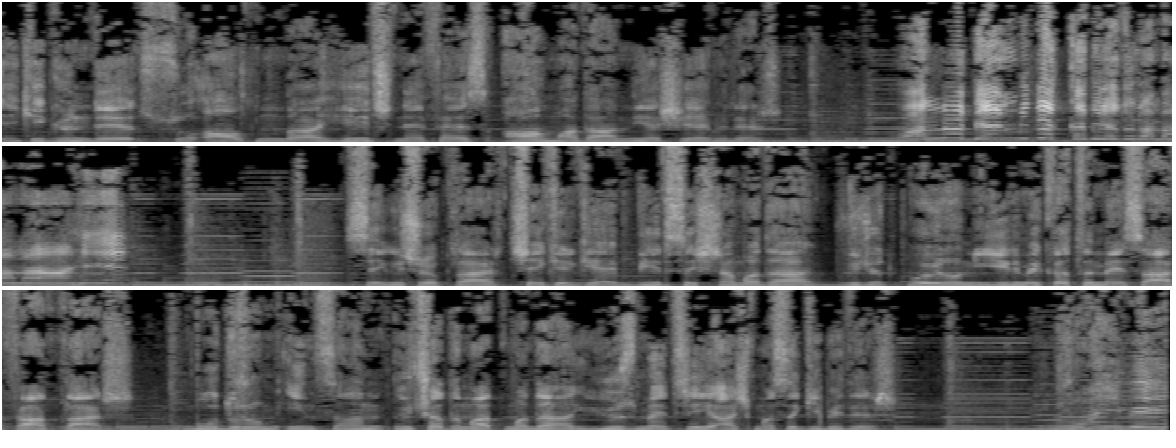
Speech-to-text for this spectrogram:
iki günde su altında hiç nefes almadan yaşayabilir. Vallahi ben bir dakika bile duramam ha. Sevgili çocuklar, çekirge bir sıçramada vücut boyunun 20 katı mesafe atlar. Bu durum insanın 3 adım atmada 100 metreyi aşması gibidir. Vay be.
